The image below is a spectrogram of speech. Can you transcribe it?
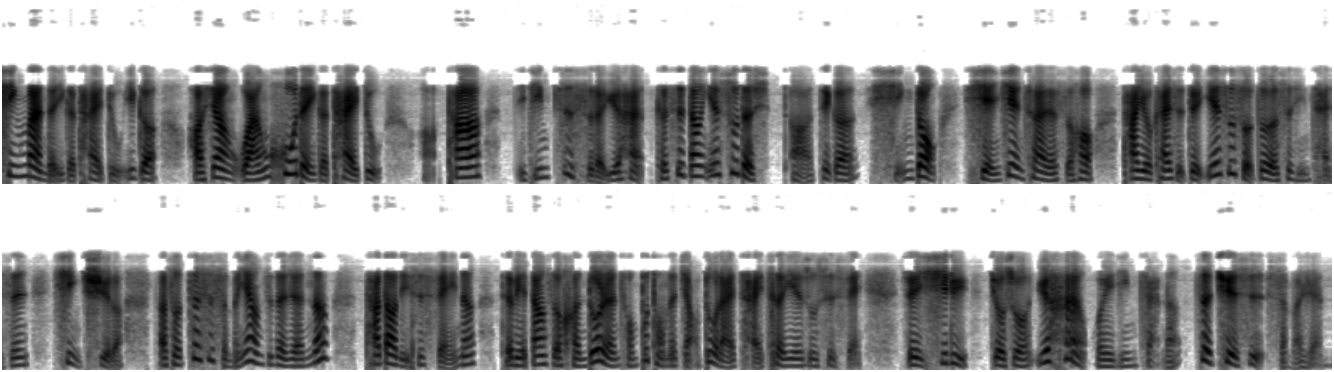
轻慢的一个态度，一个好像玩忽的一个态度啊。他已经致死了约翰，可是当耶稣的啊这个行动显现出来的时候，他又开始对耶稣所做的事情产生兴趣了。他说：“这是什么样子的人呢？他到底是谁呢？”特别当时很多人从不同的角度来猜测耶稣是谁，所以希律。就说约翰我已经斩了，这却是什么人？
